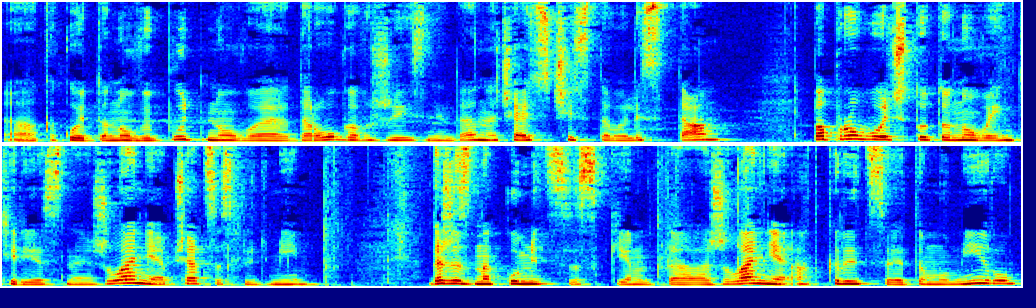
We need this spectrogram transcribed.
э, какой-то новый путь, новая дорога в жизни, да, начать с чистого листа, попробовать что-то новое, интересное, желание общаться с людьми, даже знакомиться с кем-то, желание открыться этому миру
